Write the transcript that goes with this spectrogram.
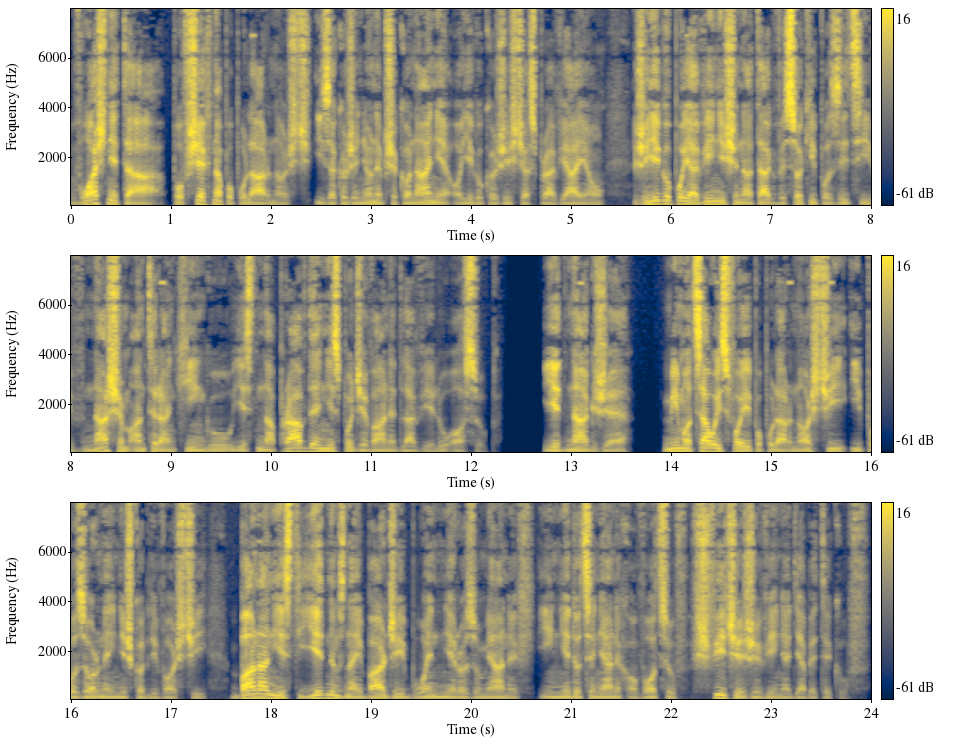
Właśnie ta powszechna popularność i zakorzenione przekonanie o jego korzyściach sprawiają, że jego pojawienie się na tak wysokiej pozycji w naszym antyrankingu jest naprawdę niespodziewane dla wielu osób. Jednakże, mimo całej swojej popularności i pozornej nieszkodliwości, banan jest jednym z najbardziej błędnie rozumianych i niedocenianych owoców w świecie żywienia diabetyków.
